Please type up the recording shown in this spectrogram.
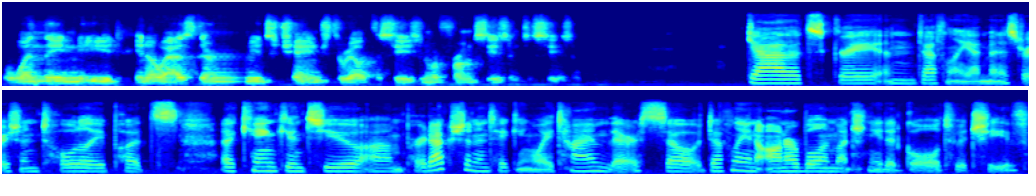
when they need, you know, as their needs change throughout the season or from season to season. Yeah, that's great. And definitely, administration totally puts a kink into um, production and taking away time there. So, definitely an honorable and much needed goal to achieve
